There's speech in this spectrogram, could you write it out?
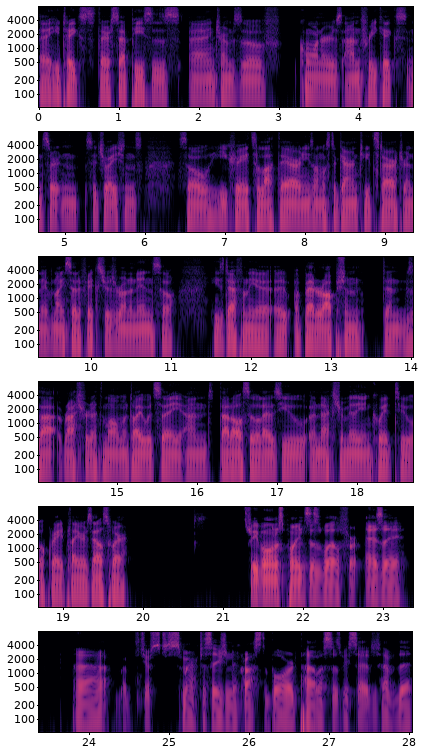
Uh, he takes their set pieces uh, in terms of corners and free kicks in certain situations. So he creates a lot there, and he's almost a guaranteed starter. And they have a nice set of fixtures running in, so he's definitely a, a, a better option than Rashford at the moment, I would say, and that also allows you an extra million quid to upgrade players elsewhere. Three bonus points as well for Eze. Uh, just smart decision across the board. Palace, as we said, have the,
